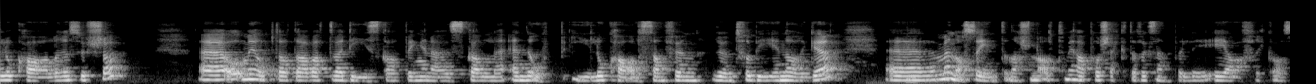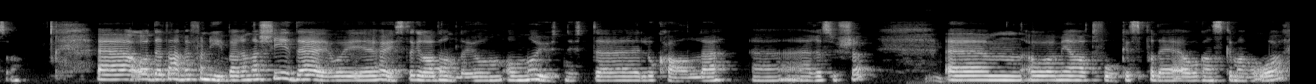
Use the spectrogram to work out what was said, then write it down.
lokale ressurser Eh, og vi er opptatt av at verdiskapingen òg skal ende opp i lokalsamfunn rundt forbi i Norge, eh, men også internasjonalt. Vi har prosjekter f.eks. i Afrika også. Eh, og dette her med fornybar energi det er jo i høyeste grad handler jo om, om å utnytte lokale ressurser. Um, og vi har hatt fokus på det over ganske mange år.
